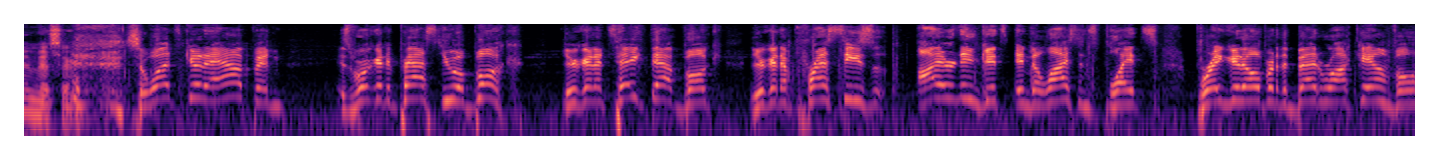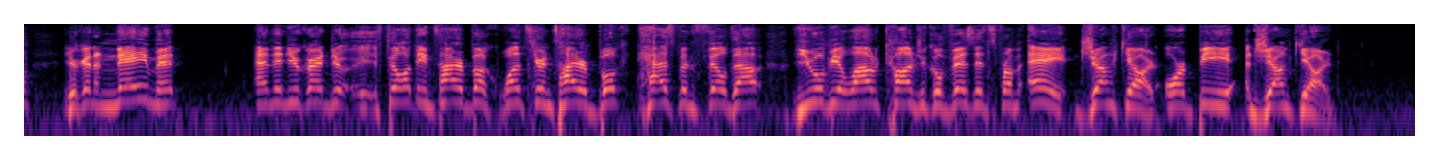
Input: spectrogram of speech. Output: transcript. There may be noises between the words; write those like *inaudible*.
I miss her. *laughs* So what's gonna happen is we're gonna pass you a book. You're gonna take that book. You're gonna press these iron ingots into license plates. Bring it over to the bedrock anvil. You're gonna name it, and then you're going to fill out the entire book. Once your entire book has been filled out, you will be allowed conjugal visits from A junkyard or B, junkyard.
